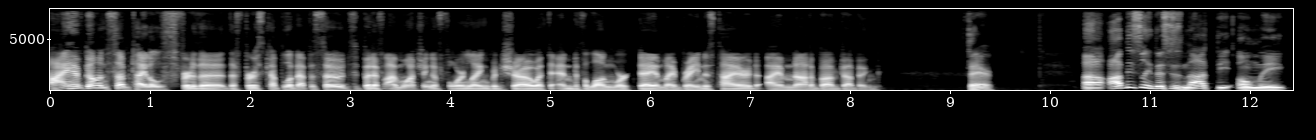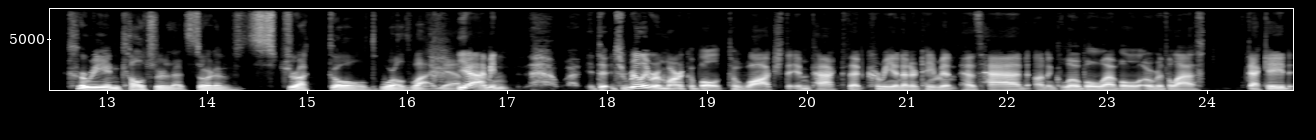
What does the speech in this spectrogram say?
I have gone subtitles for the, the first couple of episodes, but if I'm watching a foreign language show at the end of a long workday and my brain is tired, I am not above dubbing. Fair. Uh, obviously, this is not the only Korean culture that's sort of struck gold worldwide. Yeah. Yeah. I mean, it's really remarkable to watch the impact that Korean entertainment has had on a global level over the last decade.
